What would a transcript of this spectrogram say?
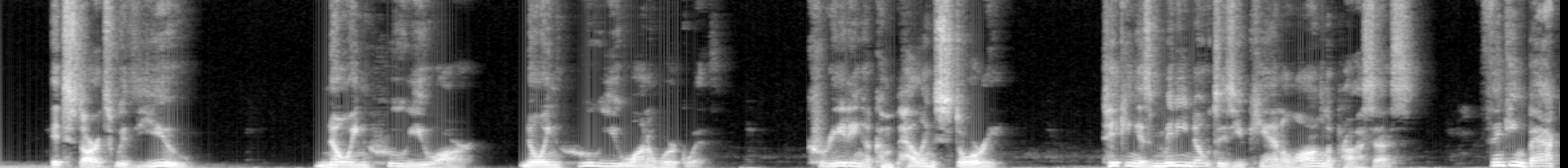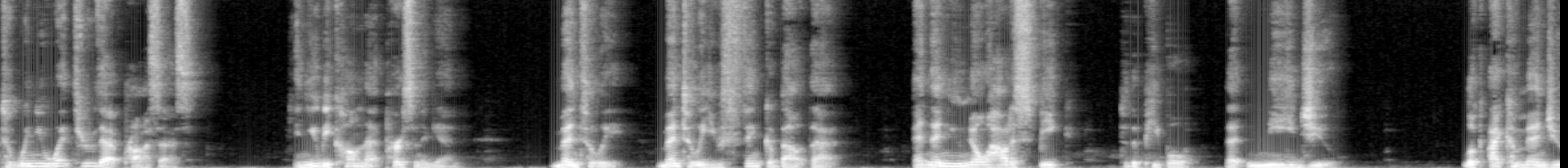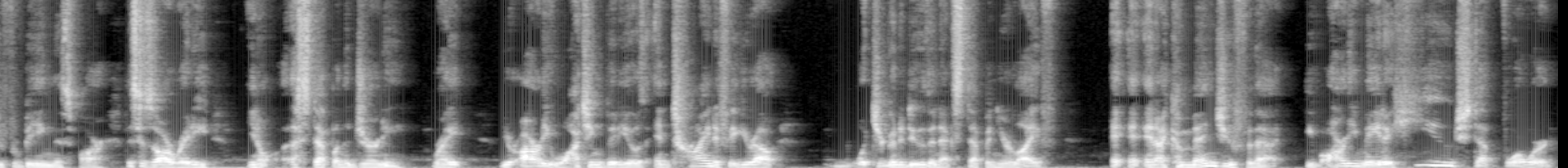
It starts with you knowing who you are knowing who you want to work with, creating a compelling story, taking as many notes as you can along the process, thinking back to when you went through that process, and you become that person again. Mentally, mentally, you think about that, and then you know how to speak to the people that need you. Look, I commend you for being this far. This is already you know, a step on the journey, right? You're already watching videos and trying to figure out what you're going to do the next step in your life. And, I commend you for that. You've already made a huge step forward.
